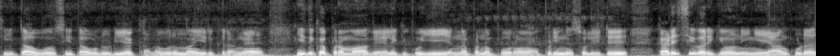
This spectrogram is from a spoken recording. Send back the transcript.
சீதாவும் சீதாவுடைய கணவரும் தான் இருக்கிறாங்க. இதுக்கப்புறமா வேலைக்கு போய் என்ன பண்ண போகிறோம் அப்படின்னு சொல்லிட்டு கடைசி வரைக்கும் நீங்கள் என் கூட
